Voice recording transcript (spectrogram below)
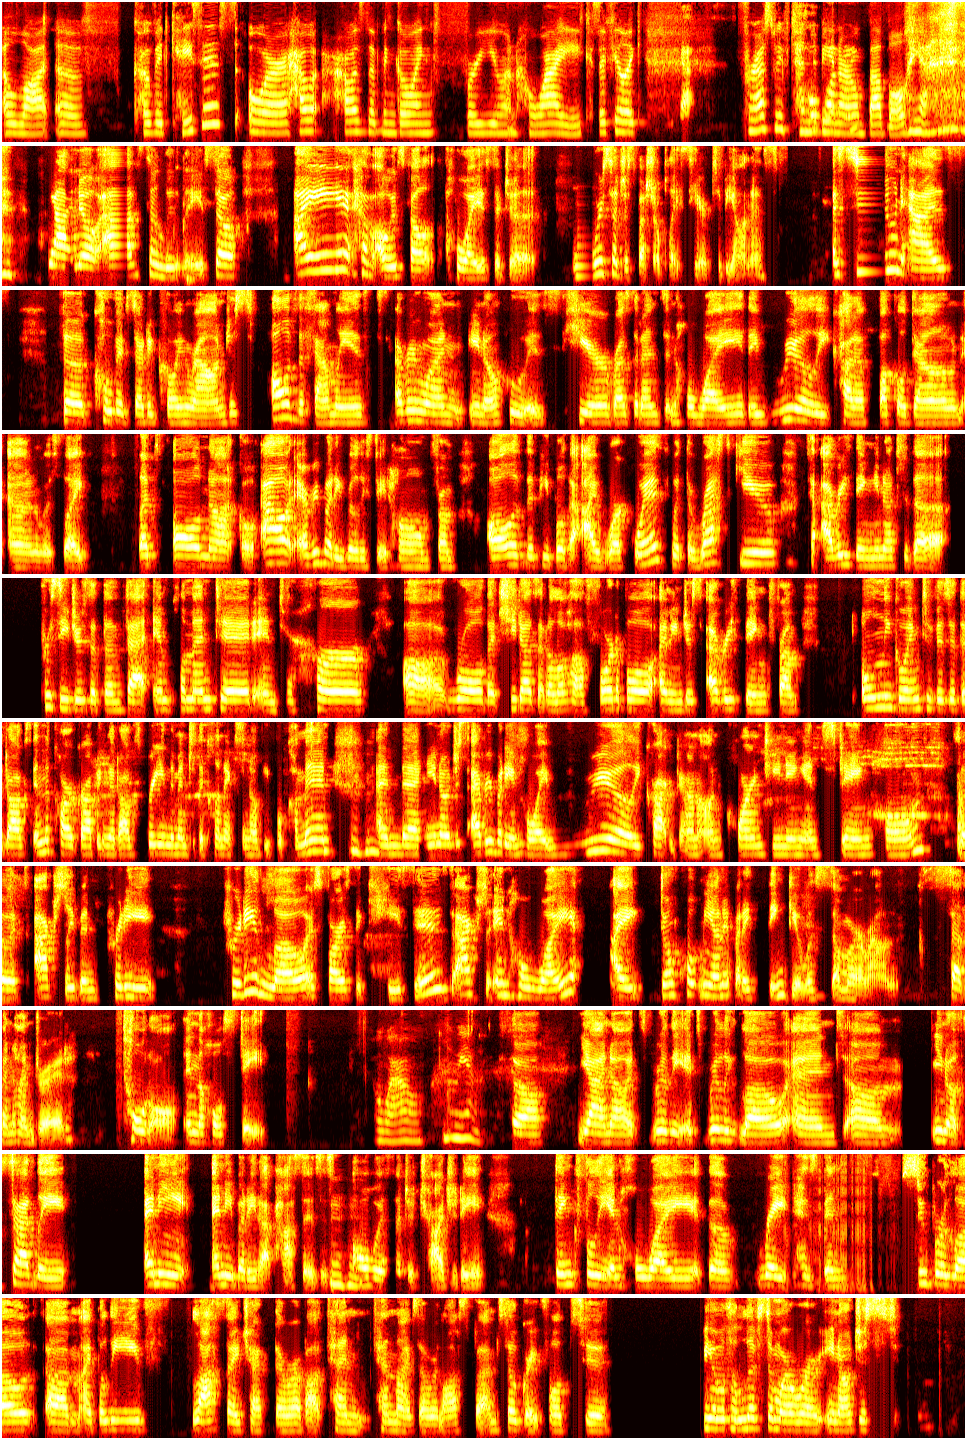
a lot of COVID cases, or how how has that been going for you in Hawaii? Because I feel like yeah. for us, we've tend Hawaii. to be in our own bubble. Yeah. yeah. No. Absolutely. So I have always felt Hawaii is such a we're such a special place here, to be honest. As soon as the COVID started going around, just all of the families, everyone, you know, who is here, residents in Hawaii, they really kind of buckled down and was like, let's all not go out. Everybody really stayed home from all of the people that I work with, with the rescue to everything, you know, to the procedures that the vet implemented into her uh, role that she does at Aloha Affordable. I mean, just everything from only going to visit the dogs in the car, grabbing the dogs, bringing them into the clinics, and now people come in. Mm-hmm. And then, you know, just everybody in Hawaii really cracked down on quarantining and staying home. So it's actually been pretty, pretty low as far as the cases actually in Hawaii. I don't quote me on it, but I think it was somewhere around 700 total in the whole state. Oh wow. Oh yeah. So yeah, no, it's really it's really low, and um, you know, sadly, any anybody that passes is Mhm. always such a tragedy. Thankfully, in Hawaii, the rate has been super low. Um, I believe last I checked, there were about 10, 10 lives that were lost. But I'm so grateful to be able to live somewhere where you know just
